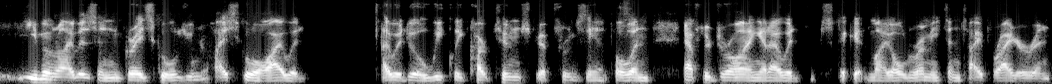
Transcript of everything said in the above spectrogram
even when I was in grade school, junior high school, I would I would do a weekly cartoon strip, for example, and after drawing it, I would stick it in my old Remington typewriter and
